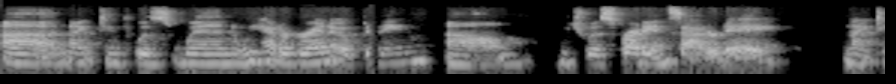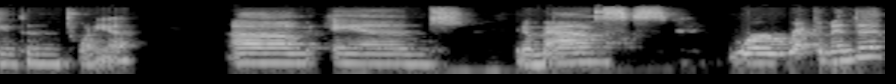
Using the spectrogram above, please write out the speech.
Uh, 19th was when we had our grand opening, um, which was Friday and Saturday, 19th and 20th. Um, and you know, masks were recommended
